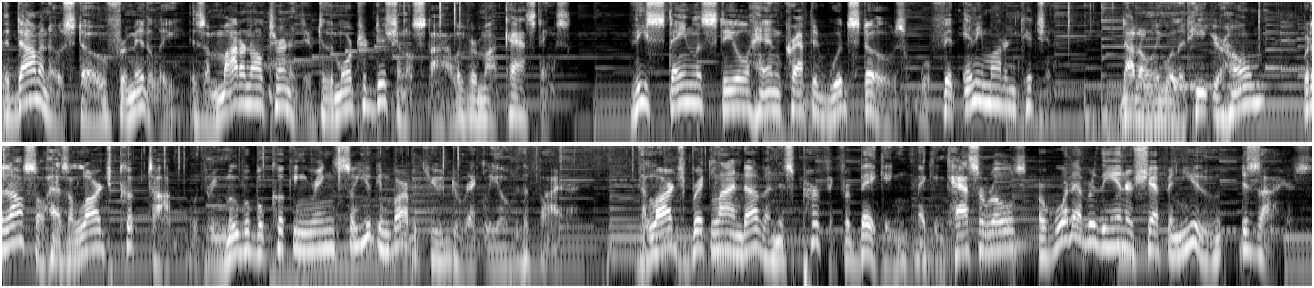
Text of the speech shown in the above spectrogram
The Domino stove from Italy is a modern alternative to the more traditional style of Vermont castings. These stainless steel handcrafted wood stoves will fit any modern kitchen. Not only will it heat your home, but it also has a large cooktop with removable cooking rings so you can barbecue directly over the fire. The large brick-lined oven is perfect for baking, making casseroles, or whatever the inner chef in you desires.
